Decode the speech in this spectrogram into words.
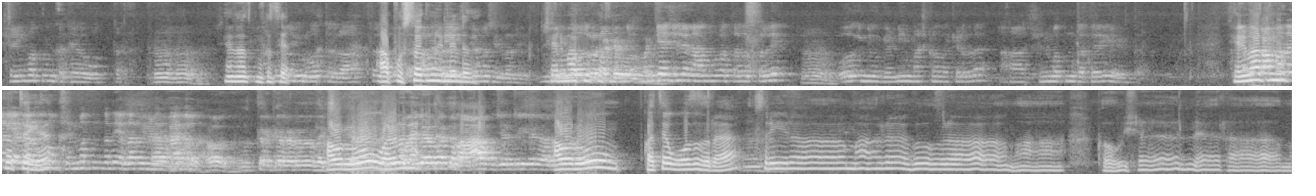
ಶ್ರೀಮಂತನ ಕಥೆ ಆ- ಪುಸ್ತಕನೂ ಕಥೆ. ಮಂಡ್ಯ- ಜಿಲ್ಲೆ ತಾಲೂಕಲ್ಲಿ ಹೋಗಿ ನೀವು ಗೆಣ್ಣಿ ಮಾಸ್ಟರ್ ಅಂತ ಕೇಳಿದ್ರೆ ಆ ಶ್ರೀಮಂತನ ಕಥೆಗೆ ಹೇಳ್ತಾರೆ. ಕಥೆಗೆ? ಅವರು ವರ್ಣನೆ ಅವರು ಕತೆ ಓದಿದ್ರ ಶ್ರೀರಾಮ ರಘುರಾಮ ಕೌಶಲ್ಯ ರಾಮ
